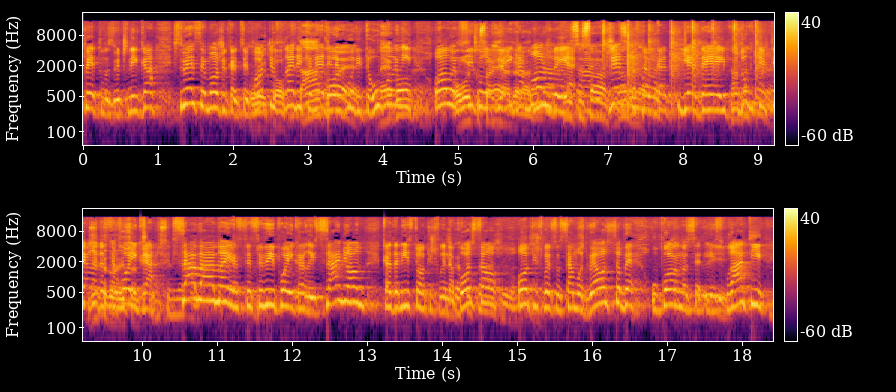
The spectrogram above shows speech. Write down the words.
pet uzvičnika, sve se može kad se hoće, sledeće nedelje je. budite uporni, ovo je psihološka ja da igra, radim. možda je To se slažem. pretpostavka je da je i produkcija htjela da se poigra sa vama, jer ste se vi poigrali sa njom, kada niste otišli na posao, otišle su samo dve osobe, uporno se isplati,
